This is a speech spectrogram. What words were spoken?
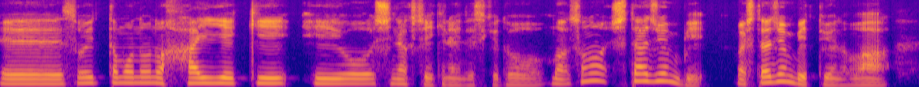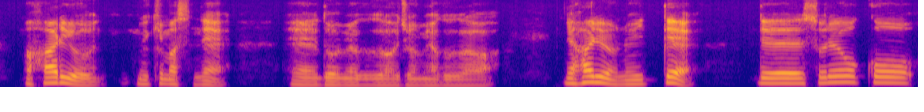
えー、そういったものの廃液をしなくちゃいけないんですけど、まあ、その下準備、まあ、下準備っていうのは、まあ、針を抜きますね。えー、動脈側、静脈側。で、針を抜いて、で、それをこ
